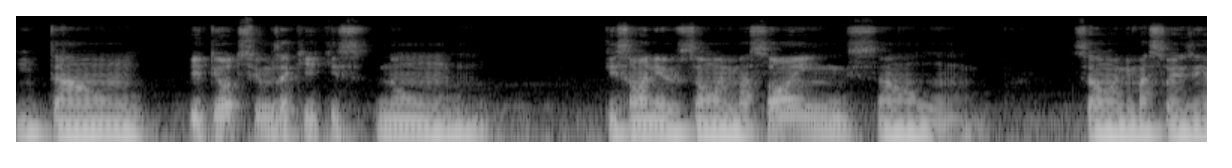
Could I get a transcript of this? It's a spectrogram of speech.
Então, e tem outros filmes aqui que não que são, são animações, são são animações em,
